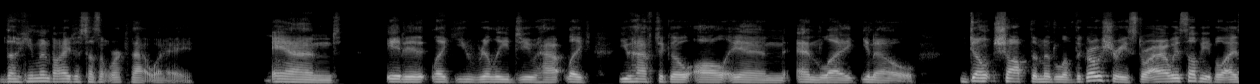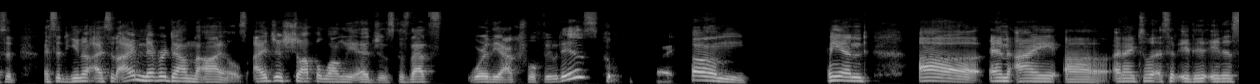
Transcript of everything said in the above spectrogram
the human body just doesn't work that way. And it is like you really do have like you have to go all in and like you know don't shop the middle of the grocery store. I always tell people i said i said you know i said i'm never down the aisles. I just shop along the edges because that's where the actual food is. Right. um and uh and i uh and i told i said it, it is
